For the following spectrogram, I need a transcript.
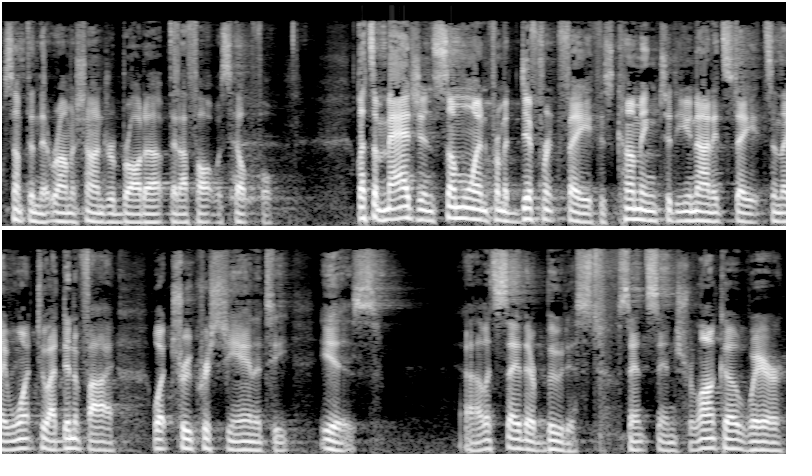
something that Ramachandra brought up that I thought was helpful. Let's imagine someone from a different faith is coming to the United States and they want to identify what true Christianity is. Uh, let's say they're Buddhist, since in Sri Lanka, where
